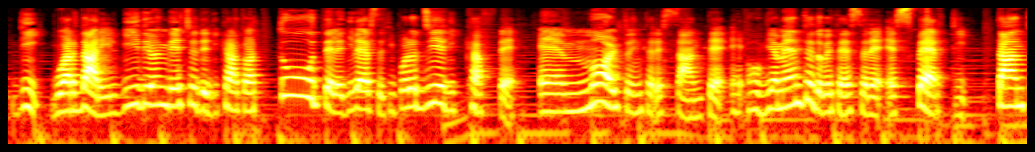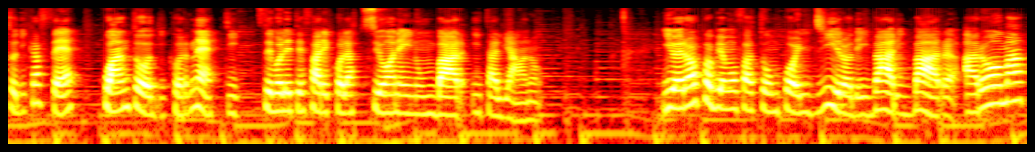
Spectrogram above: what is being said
di guardare il video invece dedicato a tutte le diverse tipologie di caffè. È molto interessante e ovviamente dovete essere esperti tanto di caffè quanto di cornetti se volete fare colazione in un bar italiano. Io e Rocco abbiamo fatto un po' il giro dei vari bar a Roma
